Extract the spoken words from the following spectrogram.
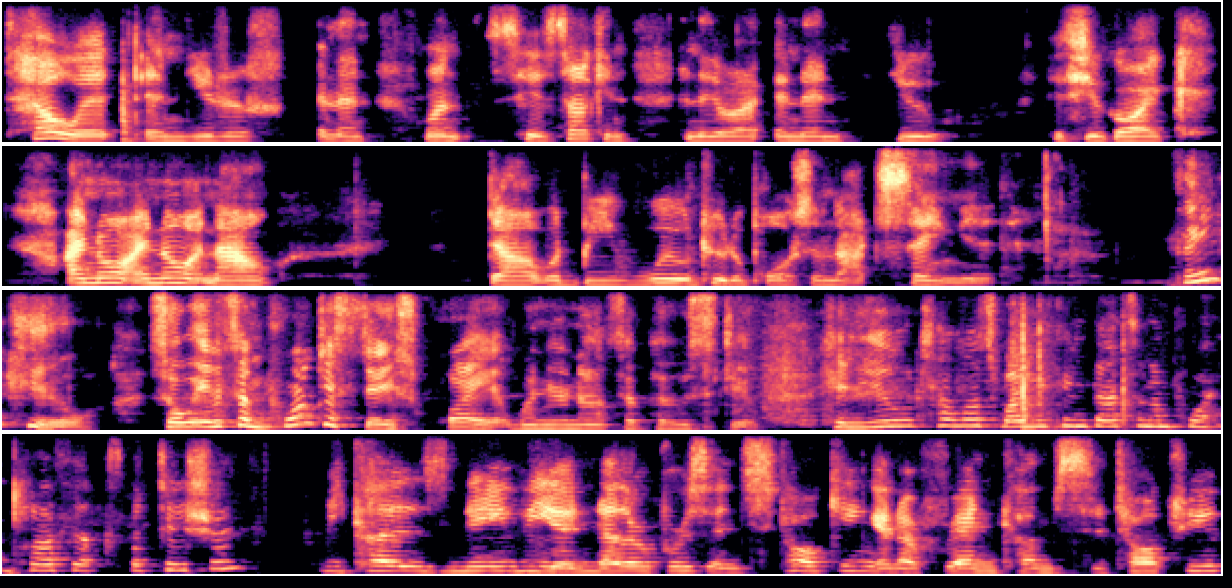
tell it and you just and then once he's talking and they like and then you if you go like I know I know it now that would be rude to the person that's saying it. Thank you. So it's important to stay quiet when you're not supposed to. Can you tell us why you think that's an important class expectation? Because maybe another person's talking and a friend comes to talk to you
